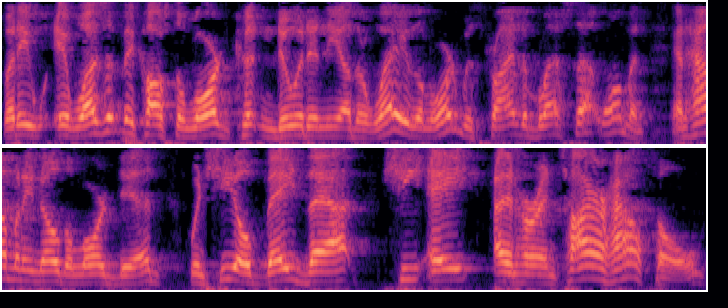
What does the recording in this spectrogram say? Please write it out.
But he, it wasn't because the Lord couldn't do it any other way. The Lord was trying to bless that woman. And how many know the Lord did? When she obeyed that, she ate and her entire household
